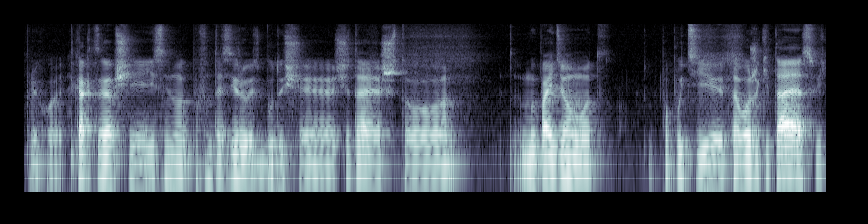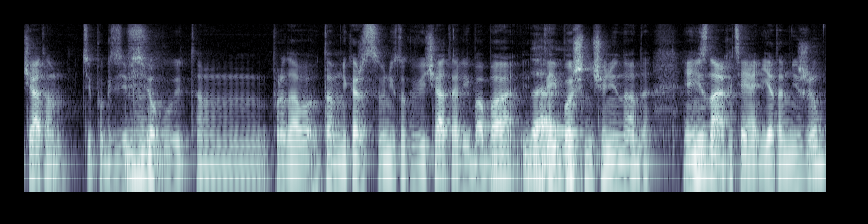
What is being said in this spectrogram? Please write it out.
приходит. Как ты вообще, если немного пофантазировать будущее, считаешь, что мы пойдем вот по пути того же Китая с Вичатом, типа, где все будет там продавать, там, мне кажется, у них только Вичат, Алибаба, Да, да, и да. больше ничего не надо. Я не знаю, хотя я, я там не жил,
